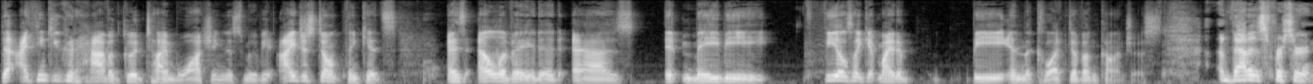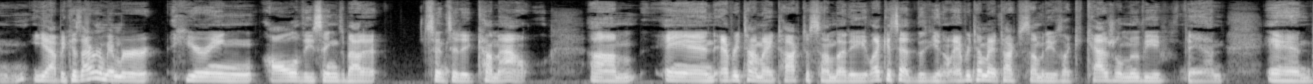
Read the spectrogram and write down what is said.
that I think you could have a good time watching this movie. I just don't think it's as elevated as it maybe feels like it might have be in the collective unconscious. That is for certain. Yeah, because I remember hearing all of these things about it since it had come out. Um, and every time I talk to somebody, like I said, the, you know, every time I talk to somebody who's like a casual movie fan and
